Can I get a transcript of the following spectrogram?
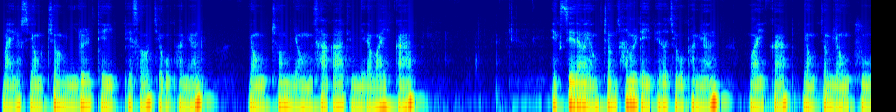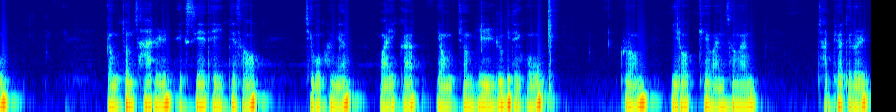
마이너스 0.2를 대입해서 제곱하면 0.04가 됩니다. y값 x에다가 0.3을 대입해서 제곱하면 y값 0.09 0.4를 x에 대입해서 제곱하면 y값 0.16이 되고 그럼 이렇게 완성한 좌표들을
